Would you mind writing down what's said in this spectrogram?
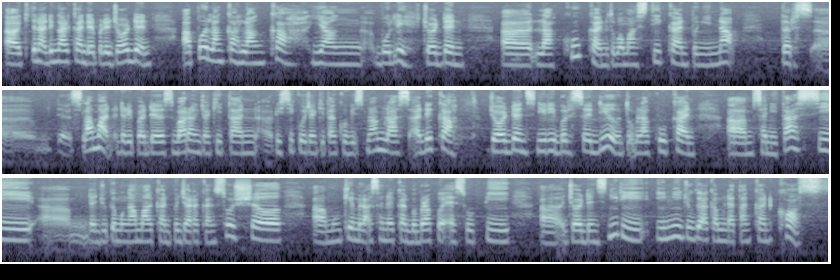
uh, kita nak dengarkan daripada Jordan apa langkah-langkah yang boleh Jordan uh, lakukan untuk memastikan penginap ters, uh, selamat daripada sebarang jangkitan uh, risiko jangkitan COVID-19 adakah Jordan sendiri bersedia untuk melakukan um, sanitasi um, dan juga mengamalkan penjarakan sosial uh, mungkin melaksanakan beberapa SOP uh, Jordan sendiri? Ini juga akan mendatangkan kos.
